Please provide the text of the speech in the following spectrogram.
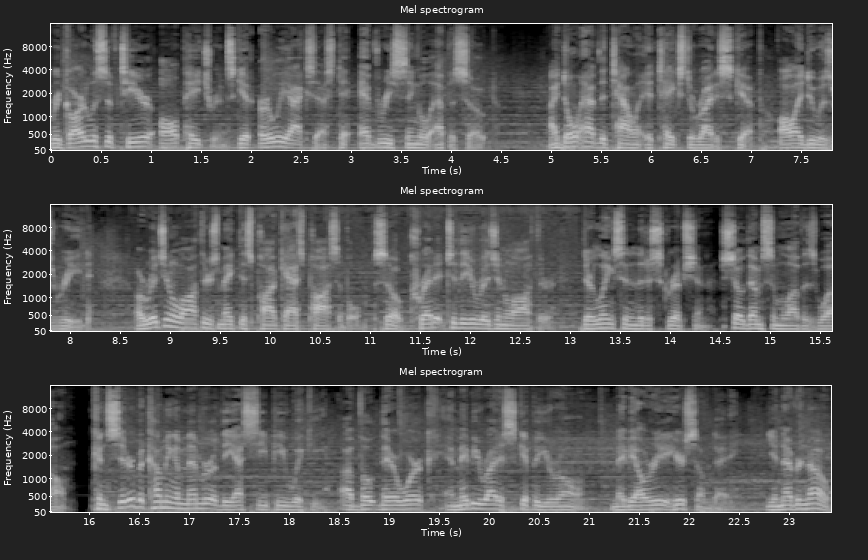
Regardless of tier, all patrons get early access to every single episode. I don't have the talent it takes to write a skip. All I do is read. Original authors make this podcast possible, so credit to the original author. Their links in the description. Show them some love as well. Consider becoming a member of the SCP Wiki. Uh, Upvote their work and maybe write a skip of your own. Maybe I'll read it here someday. You never know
